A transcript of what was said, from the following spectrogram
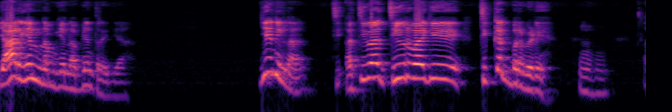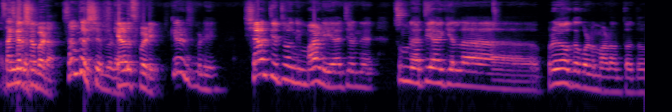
ಯಾರು ಏನು ನಮ್ಗೇನು ಅಭ್ಯಂತರ ಇದೆಯಾ? ಏನಿಲ್ಲ. ಅತಿವಾಗಿ ತೀವ್ರವಾಗಿ ತಿಕ್ಕಕ್ಕೆ ಬರಬೇಡಿ. ಸಂಘರ್ಷ ಬೇಡ. ಸಂಘರ್ಷ ಬೇಡ. ಕೇಳಿಸ್ಬೇಡಿ. ಕೇಳಿಸ್ಬೇಡಿ. ಶಾಂತಿಯುತವಾಗಿ ನೀವು ಮಾಡಿ ಆಚರಣೆ ಸುಮ್ಮನೆ ಅತಿಯಾಗಿ ಎಲ್ಲ ಪ್ರಯೋಗಗಳು ಮಾಡುವಂಥದ್ದು.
